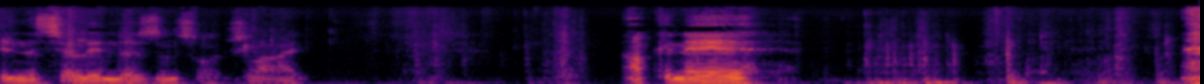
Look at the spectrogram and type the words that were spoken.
in the cylinders and such like. I can hear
